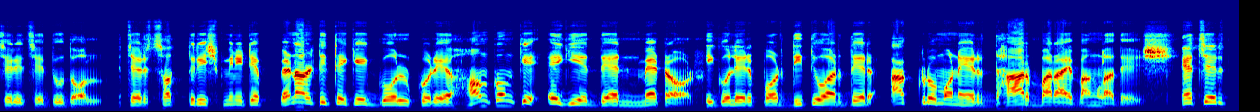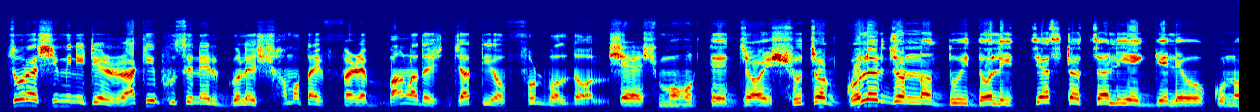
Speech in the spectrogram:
ছেড়েছে দুদল। ম্যাচের ছত্রিশ মিনিটে পেনাল্টি থেকে গোল করে হংকংকে এগিয়ে দেন মেটর এই গোলের পর দ্বিতীয়ার্ধের আক্রমণের ধার বাড়ায় বাংলাদেশ। ম্যাচের চৌরাশি মিনিটে রাকিব হোসেনের গোলে সমতায় ফেরে বাংলাদেশ জাতীয় ফুটবল দল। শেষ মুহূর্তে জয় সূচক গোলের জন্য দুই দলই চেষ্টা চালিয়ে গেলেও কোনো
